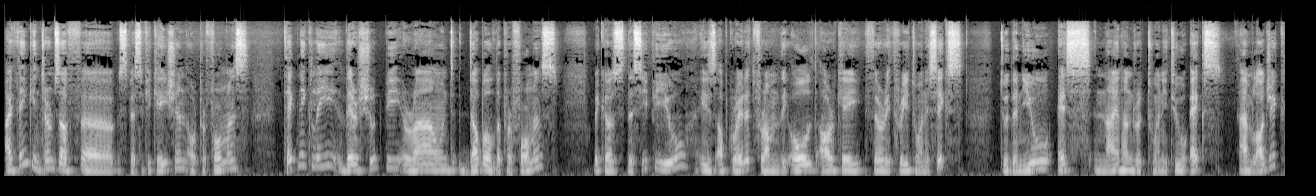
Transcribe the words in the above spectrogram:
I think in terms of uh, specification or performance technically there should be around double the performance because the CPU is upgraded from the old RK3326 to the new S922X Amlogic.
